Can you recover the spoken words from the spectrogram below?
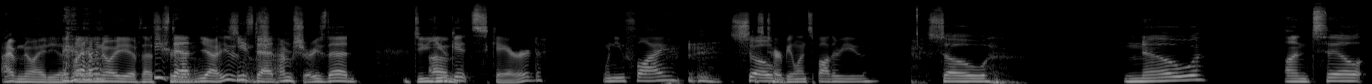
I have no idea. Like, I have no idea if that's true. dead. Yeah, he's He's dead. I'm sure he's dead. Do you Um, get scared when you fly? So Does turbulence bother you? So no until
